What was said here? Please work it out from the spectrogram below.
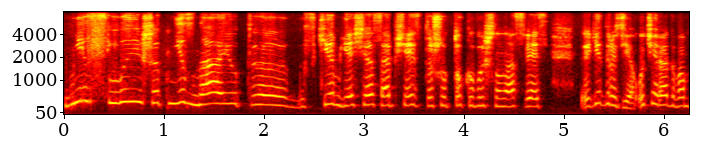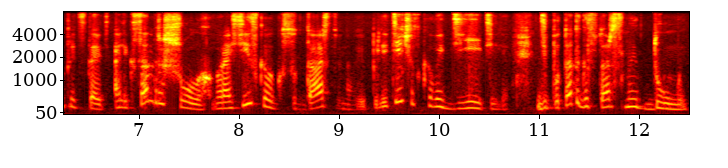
не слышат, не знают, э, с кем я сейчас общаюсь, то, что только вышла на связь. Дорогие друзья, очень рада вам представить Александра Шолохова, российского государственного и политического деятеля, депутата Государственной Думы,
